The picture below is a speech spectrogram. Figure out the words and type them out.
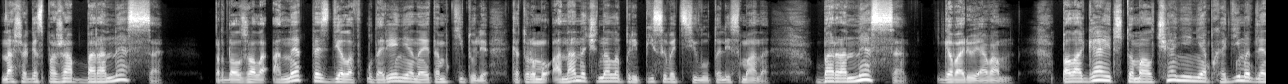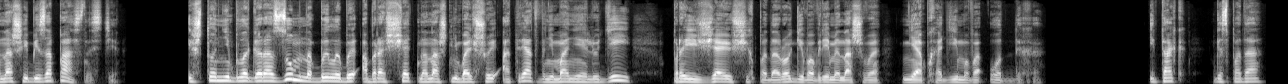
Наша госпожа баронесса продолжала Аннетта, сделав ударение на этом титуле, которому она начинала приписывать силу талисмана. Баронесса, говорю я вам, полагает, что молчание необходимо для нашей безопасности, и что неблагоразумно было бы обращать на наш небольшой отряд внимание людей, проезжающих по дороге во время нашего необходимого отдыха. Итак, господа,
